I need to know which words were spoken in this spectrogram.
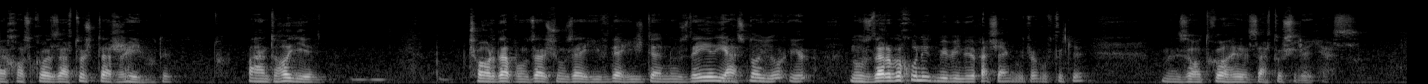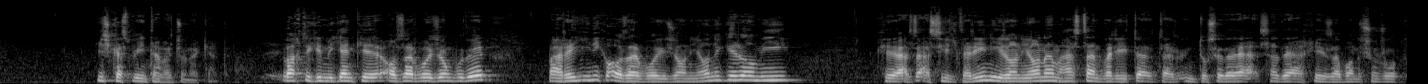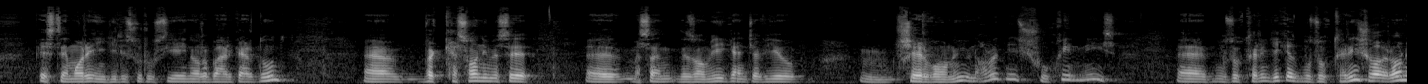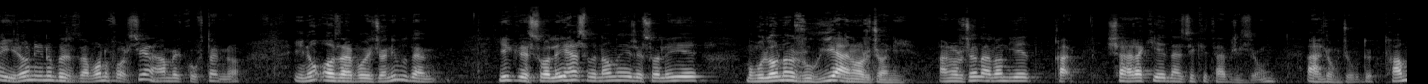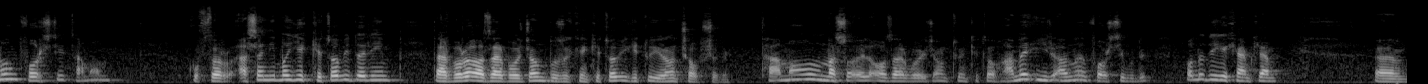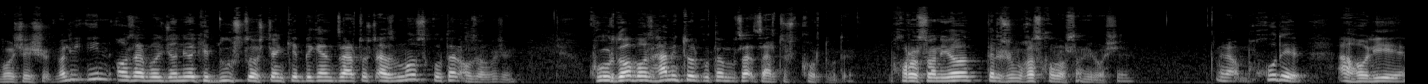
خواستگاه زرتوش در ری بوده. بندهای 14 15 16 17 18 19 یسنا 19 رو بخونید می‌بینید قشنگ اونجا گفته که زادگاه زرتوش ری هست. هیچ کس به این توجه نکرد. وقتی که میگن که آذربایجان بوده برای اینی که آذربایجانیان گرامی که از اصیلترین ایرانیان هم هستند ولی در این دو صده اخیر زبانشون رو استعمار انگلیس و روسیه اینا رو برگردوند و کسانی مثل مثلا نظامی گنجوی و شروانی اینا رو شوخی نیست. بزرگترین یکی از بزرگترین شاعران ایران اینو به زبان فارسی همه گفتن اینا. اینا آذربایجانی بودن. یک رساله هست به نام رساله مولانا روحی انارجانی. انارجان الان یه شهرکی نزدیک تبریزه اون اهل اونجا بوده. تمام فارسی تمام گفتار. اصلا ما یک کتابی داریم درباره آذربایجان بزرگترین کتابی که تو ایران چاپ شده. تمام مسائل آذربایجان تو این کتاب. همه ایران فارسی بوده. حالا دیگه کم کم واژه شد. ولی این آذربایجانی ها که دوست داشتن که بگن زرتشت از ماست گفتن آذربایجان. کردها باز همینطور گفتن زرتشت کرد بوده. خراسانی ها دلشون می‌خواست خراسانی باشه. خود اهالی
